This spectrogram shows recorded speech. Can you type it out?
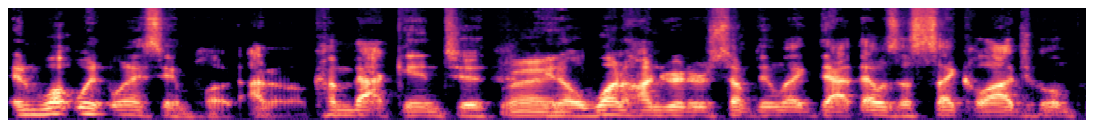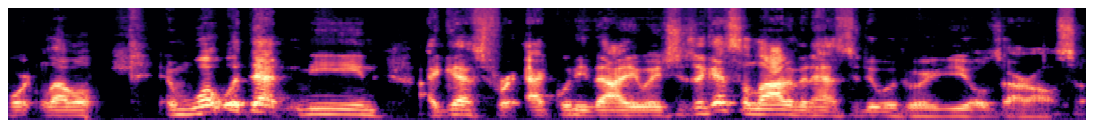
And what would, when I say implode, I don't know, come back into, right. you know, 100 or something like that? That was a psychological important level. And what would that mean, I guess, for equity valuations? I guess a lot of it has to do with where yields are also.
